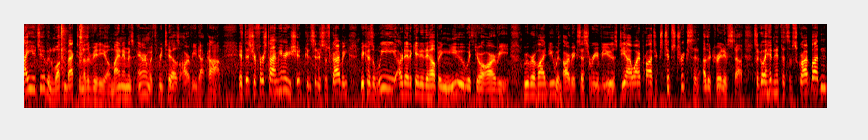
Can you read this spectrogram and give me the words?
Hi YouTube and welcome back to another video. My name is Aaron with ThreeTailsRV.com. If this is your first time here, you should consider subscribing because we are dedicated to helping you with your RV. We provide you with RV accessory reviews, DIY projects, tips, tricks, and other creative stuff. So go ahead and hit the subscribe button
